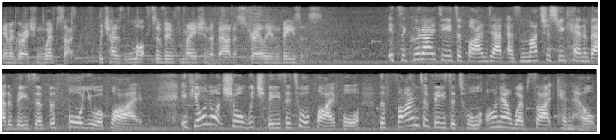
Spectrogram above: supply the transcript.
Immigration website, which has lots of information about Australian visas. It's a good idea to find out as much as you can about a visa before you apply. If you're not sure which visa to apply for, the Find a Visa tool on our website can help.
